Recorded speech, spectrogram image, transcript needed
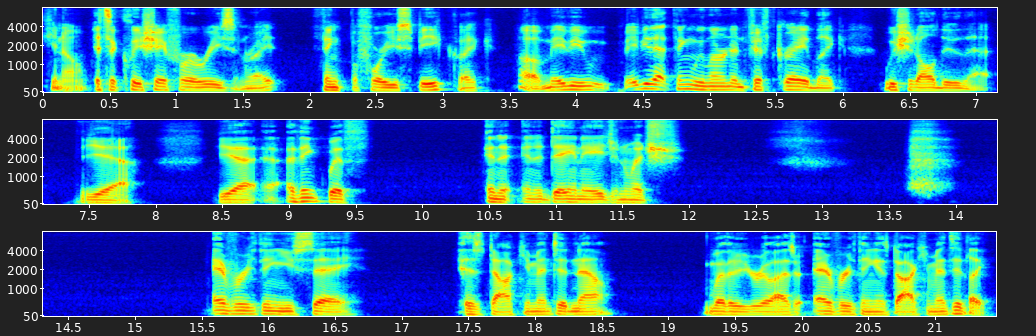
you know, it's a cliche for a reason, right? Think before you speak like, oh, maybe maybe that thing we learned in 5th grade like we should all do that. Yeah. Yeah. I think with in a, in a day and age in which everything you say is documented now, whether you realize or everything is documented, like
